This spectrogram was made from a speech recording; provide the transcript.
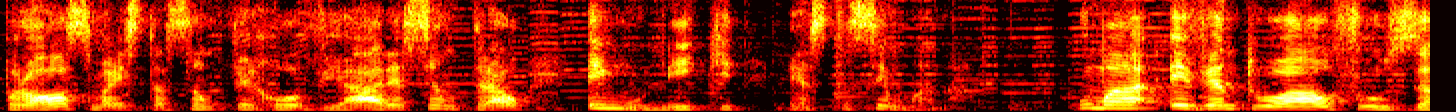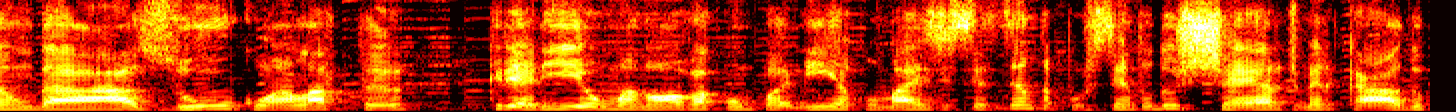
próxima à estação ferroviária central em Munique esta semana. Uma eventual fusão da Azul com a Latam criaria uma nova companhia com mais de 60% do share de mercado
